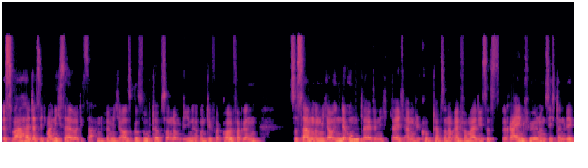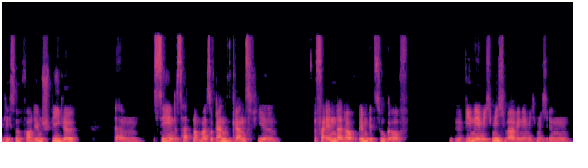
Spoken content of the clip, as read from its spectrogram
es war halt, dass ich mal nicht selber die Sachen für mich ausgesucht habe, sondern Biene und die Verkäuferin zusammen und mich auch in der Umkleide nicht gleich angeguckt habe, sondern einfach mal dieses Reinfühlen und sich dann wirklich so vor dem Spiegel ähm, sehen. Das hat nochmal so ganz, ganz viel verändert, auch in Bezug auf, wie nehme ich mich wahr, wie nehme ich mich in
